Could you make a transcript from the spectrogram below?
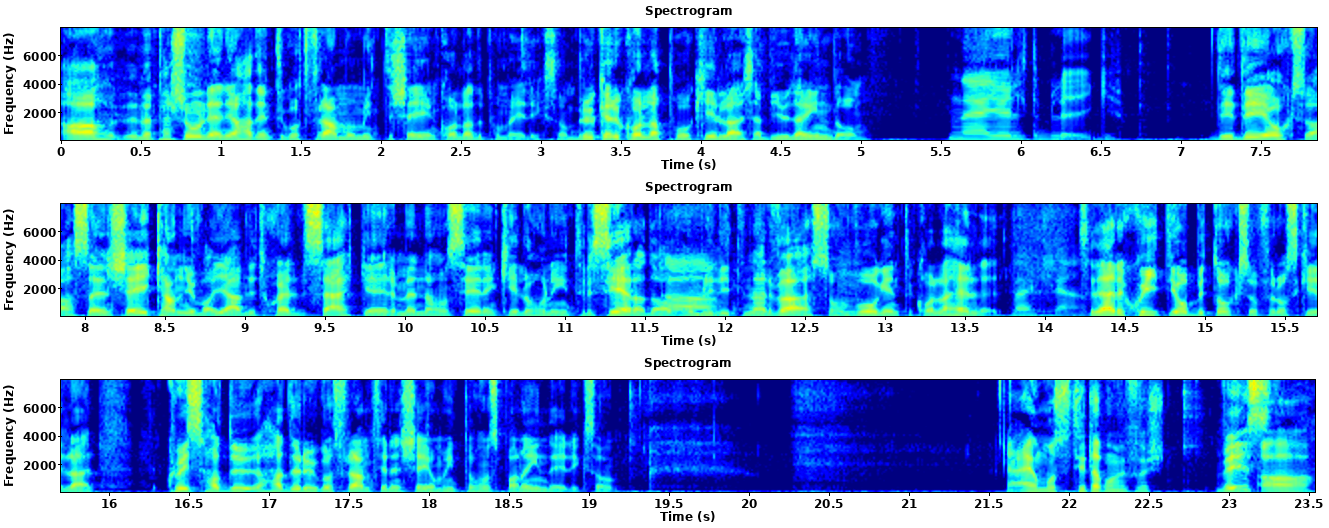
ja, men personligen, jag hade inte gått fram om inte tjejen kollade på mig liksom. Brukar du kolla på killar, så här, bjuda in dem? Nej, jag är lite blyg. Det är det också, alltså en tjej kan ju vara jävligt självsäker men när hon ser en kille hon är intresserad av, ja. hon blir lite nervös och hon mm. vågar inte kolla heller Verkligen. Så det här är skitjobbigt också för oss killar Chris, hade du, hade du gått fram till en tjej om inte hon spanade in dig liksom? Ja, jag måste titta på mig först Visst? Ja,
